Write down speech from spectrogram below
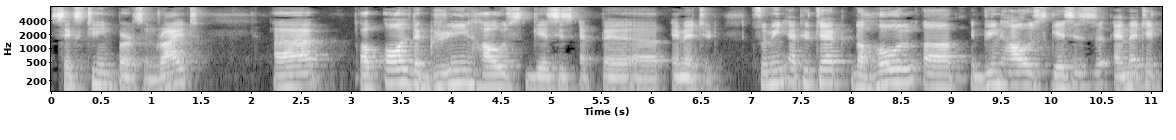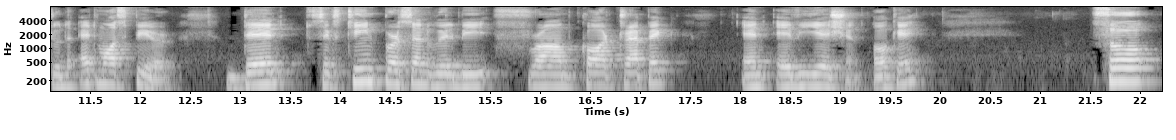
16%, uh, right? of all the greenhouse gases emitted so mean if you take the whole uh, greenhouse gases emitted to the atmosphere, then 16% will be from car traffic and aviation. Okay. So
